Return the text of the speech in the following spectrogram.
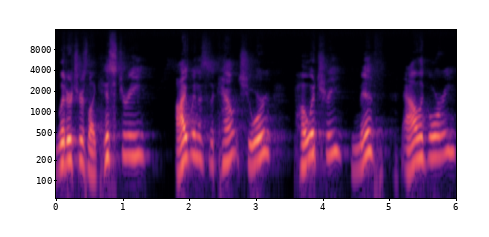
Literatures like history, eyewitness account, sure, poetry, myth, allegory.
